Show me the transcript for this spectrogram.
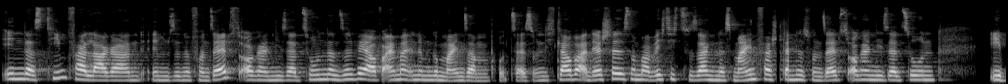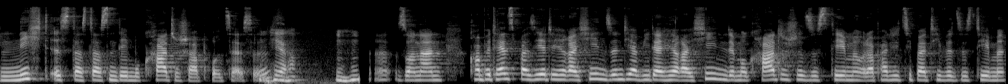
in das Team verlagern im Sinne von Selbstorganisation, dann sind wir ja auf einmal in einem gemeinsamen Prozess. Und ich glaube, an der Stelle ist nochmal wichtig zu sagen, dass mein Verständnis von Selbstorganisation eben nicht ist, dass das ein demokratischer Prozess ist. Ja. Mhm. Ja, sondern kompetenzbasierte Hierarchien sind ja wieder Hierarchien. Demokratische Systeme oder partizipative Systeme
